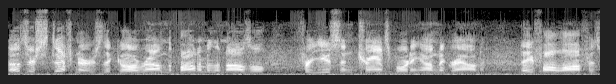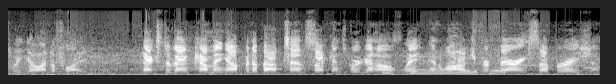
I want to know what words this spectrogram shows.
Those are stiffeners that go around the bottom of the nozzle for use in transporting on the ground. They fall off as we go into flight. Next event coming up in about 10 seconds, we're going to wait and watch for fairing separation.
